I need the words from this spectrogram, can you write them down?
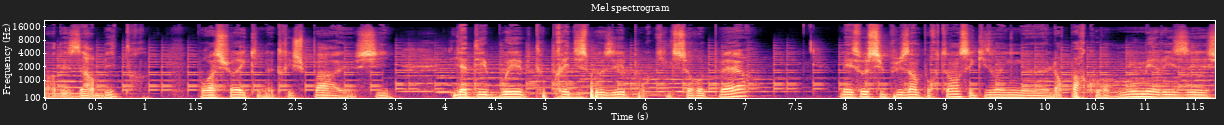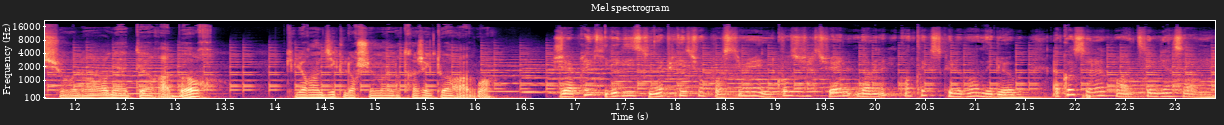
par des arbitres pour assurer qu'ils ne trichent pas aussi. Il y a des bouées prédisposées pour qu'ils se repèrent. Mais c'est aussi plus important, c'est qu'ils ont leur parcours numérisé sur leur ordinateur à bord, qui leur indique leur chemin, leur trajectoire à avoir. J'ai appris qu'il existe une application pour stimuler une course virtuelle dans le même contexte que le vent des globes. À quoi cela pourrait-il bien servir?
